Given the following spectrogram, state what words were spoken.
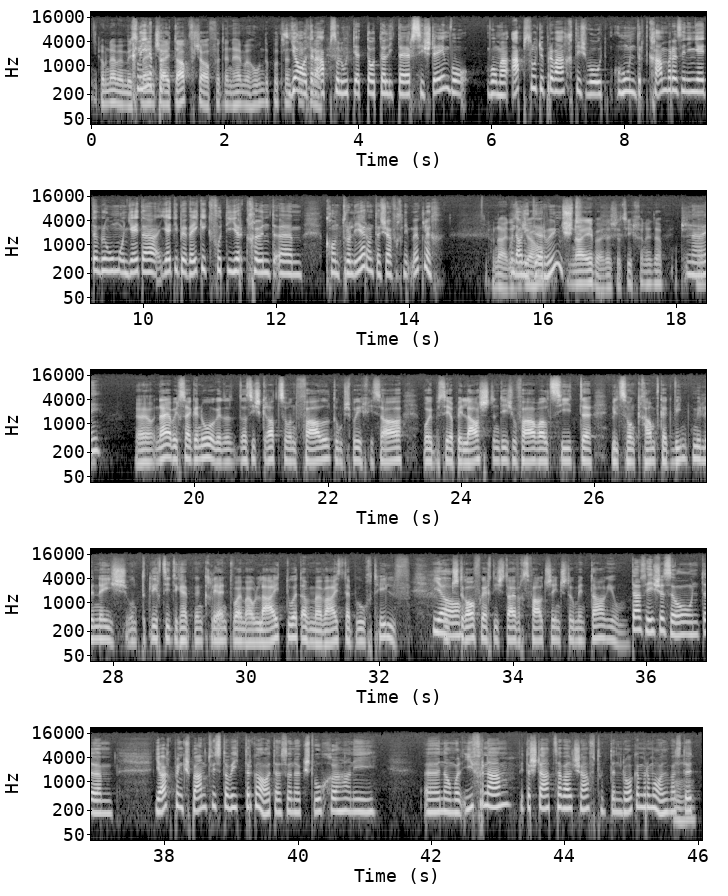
Ich glaube, nein, wir müssen die Menschheit abschaffen, dann haben wir 100% ja, Sicherheit. oder absolut ein totalitäres System, wo, wo man absolut überwacht ist, wo 100 Kameras sind in jedem Raum und jede, jede Bewegung von dir können, ähm, kontrollieren und das ist einfach nicht möglich. Ja, nein, das und auch nicht ja, erwünscht. Nein, eben, das ist ja sicher nicht erwünscht. Nein. Ja, ja. Nein, aber ich sage nur, das- ist gerade so ein Fall, darum spreche ich es an, wo eben sehr belastend ist auf Anwaltsseite, weil es so ein Kampf gegen Windmühlen ist und gleichzeitig hat man einen Klient, der ihm auch leid tut, aber man weiß, der braucht Hilfe. Ja. Und Strafrecht ist da einfach das falsche Instrumentarium. Das ist ja so. Und ähm, ja, ich bin gespannt, wie es da weitergeht. Also nächste Woche habe ich äh, nochmal Einvernahme bei der Staatsanwaltschaft und dann schauen wir mal, was Mhm. dort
